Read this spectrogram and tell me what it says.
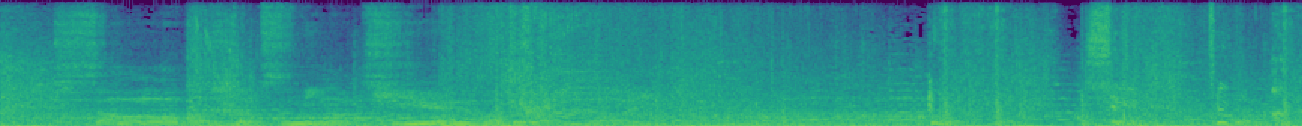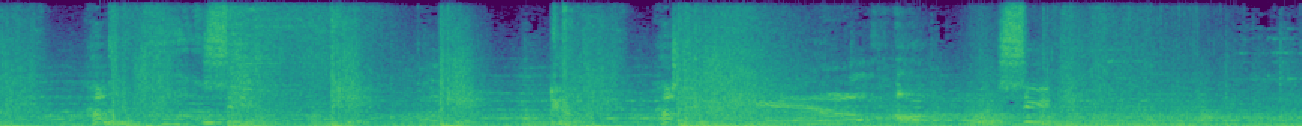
貴様の犯した罪が消えることはシットゥはっシッはっシ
